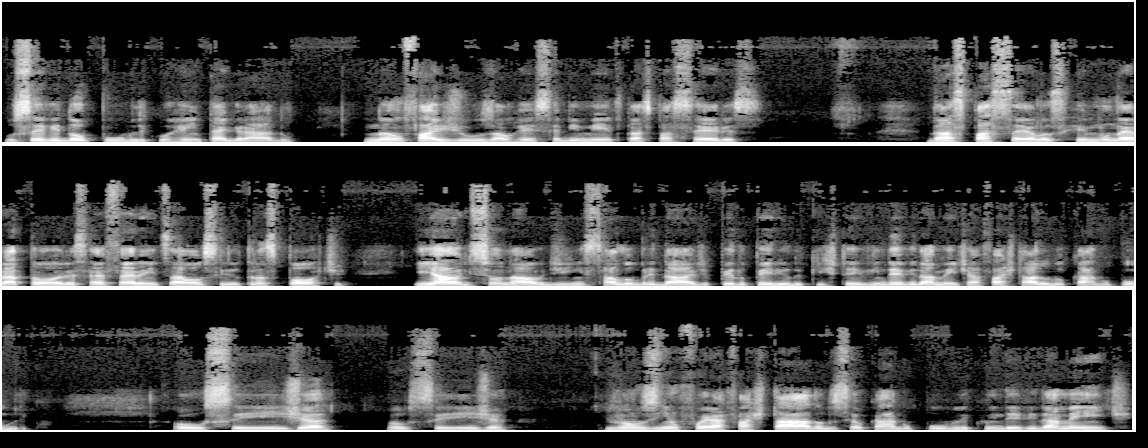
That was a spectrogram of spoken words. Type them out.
o servidor público reintegrado não faz jus ao recebimento das parcelas das parcelas remuneratórias referentes ao auxílio transporte e adicional de insalubridade pelo período que esteve indevidamente afastado do cargo público. Ou seja, ou seja, Joãozinho foi afastado do seu cargo público indevidamente.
